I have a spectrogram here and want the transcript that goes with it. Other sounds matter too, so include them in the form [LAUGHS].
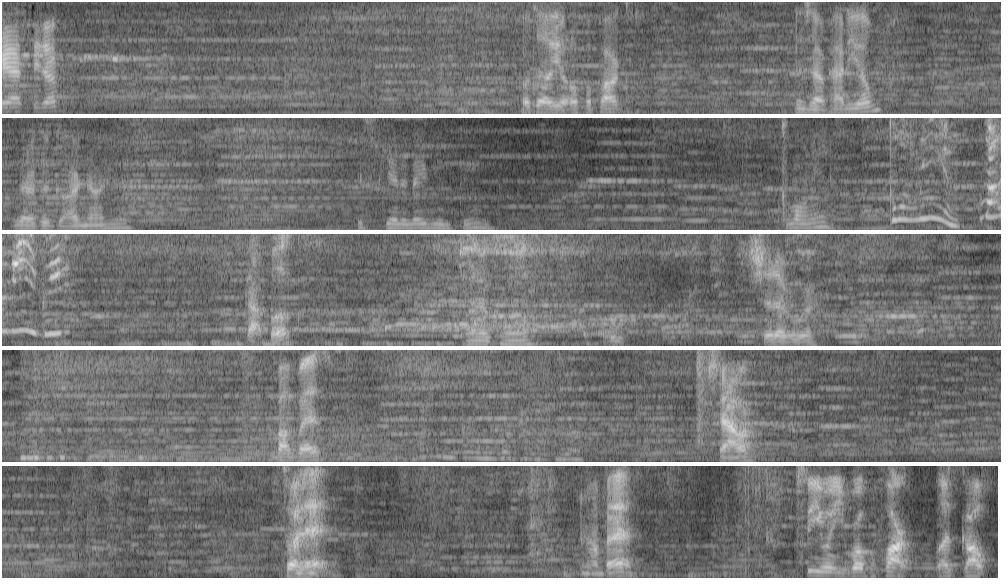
Cito? Hotel Europa Park. This is our patio. We got a good garden out here. It's Scandinavian theme. Come on in. Come on in. Come on in, Cleveland. It's got books. Turn Ooh. Shit everywhere. Bunk beds. Shower. Toilet. Not bad. See you in Europa Park. Let's go.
